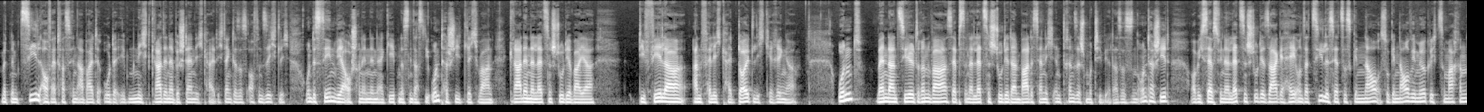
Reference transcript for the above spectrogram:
mit einem Ziel auf etwas hinarbeite oder eben nicht, gerade in der Beständigkeit. Ich denke, das ist offensichtlich. Und das sehen wir auch schon in den Ergebnissen, dass die unterschiedlich waren. Gerade in der letzten Studie war ja die Fehleranfälligkeit deutlich geringer. Und wenn da ein Ziel drin war, selbst in der letzten Studie, dann war das ja nicht intrinsisch motiviert. Also es ist ein Unterschied, ob ich selbst wie in der letzten Studie sage, hey, unser Ziel ist jetzt, es genau, so genau wie möglich zu machen.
